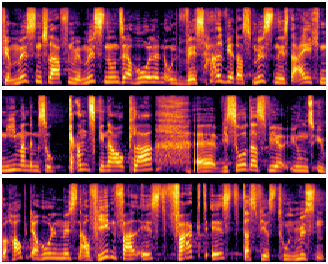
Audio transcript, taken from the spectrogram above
Wir müssen schlafen, wir müssen uns erholen. Und weshalb wir das müssen, ist eigentlich niemandem so ganz genau klar. Äh, wieso, dass wir uns überhaupt erholen müssen. Auf jeden Fall ist, Fakt ist, dass wir es tun müssen.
